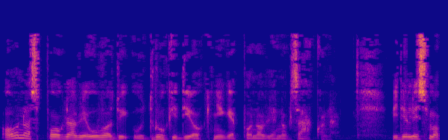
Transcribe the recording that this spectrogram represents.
Ovo nas poglavlje uvodi u drugi dio knjige ponovljenog zakona. Vidjeli smo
